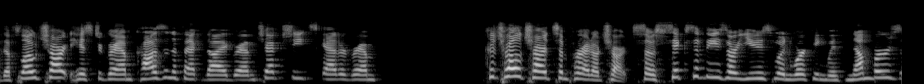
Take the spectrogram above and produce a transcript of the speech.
the flow chart, histogram, cause and effect diagram, check sheet, scattergram, Control charts and Pareto charts. So six of these are used when working with numbers,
